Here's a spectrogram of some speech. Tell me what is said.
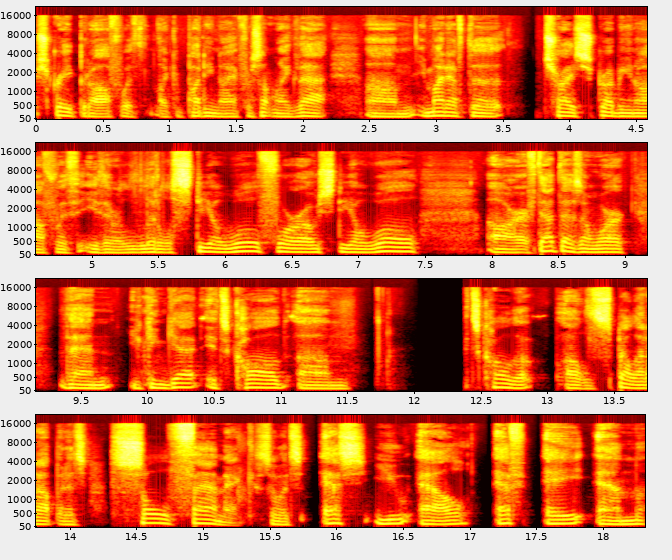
scrape it off with like a putty knife or something like that. Um, you might have to try scrubbing it off with either a little steel wool, 4 steel wool, or if that doesn't work, then you can get it's called um, it's called a, I'll spell it out, but it's Sulfamic. So it's S U L F A M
